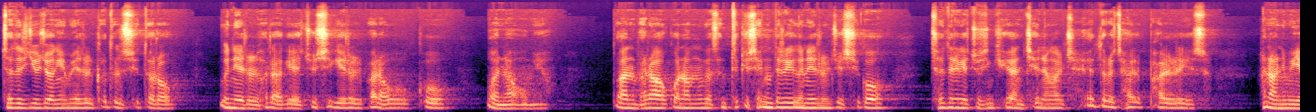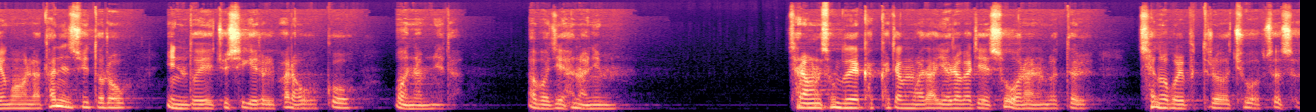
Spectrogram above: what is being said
저들이 유종의 매를 거둘 수 있도록 은혜를 허락해 주시기를 바라옵고 원하오며 또한 바라옵고 남는 것은 특기생들의 은혜를 주시고 저들에게 주신 귀한 재능을 제대로 잘 발휘해서 하나님의 영광을 나타낼 수 있도록 인도해 주시기를 바라옵고 원합니다. 아버지 하나님 사랑하는 성도의 각 가정마다 여러 가지 소원하는 것들 생업을 붙들어 주옵소서.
